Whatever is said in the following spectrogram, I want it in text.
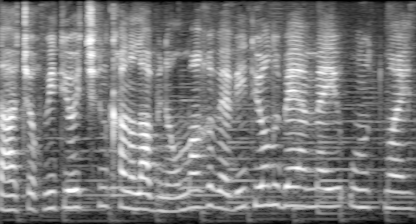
Daha çox video üçün kanala abunə olmağı və videonu bəyənməyi unutmayın.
